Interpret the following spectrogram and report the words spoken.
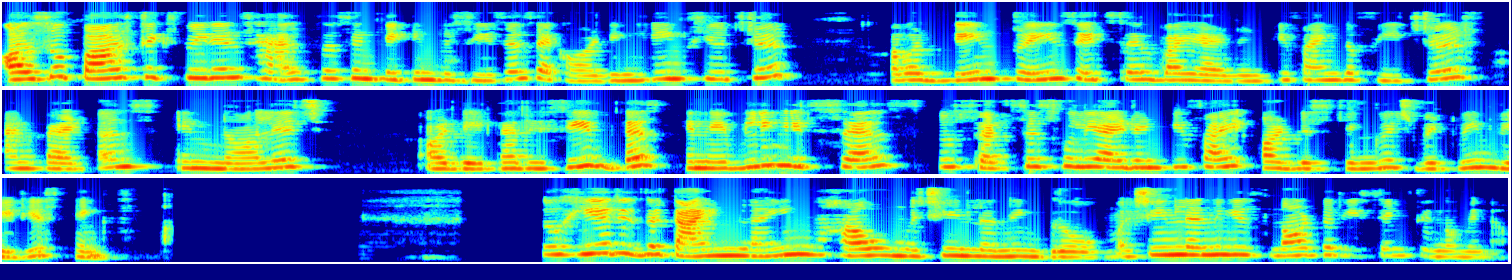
also, past experience helps us in taking decisions accordingly in future. Our brain trains itself by identifying the features and patterns in knowledge or data received, thus enabling itself to successfully identify or distinguish between various things. So here is the timeline how machine learning grow. Machine learning is not a recent phenomenon.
